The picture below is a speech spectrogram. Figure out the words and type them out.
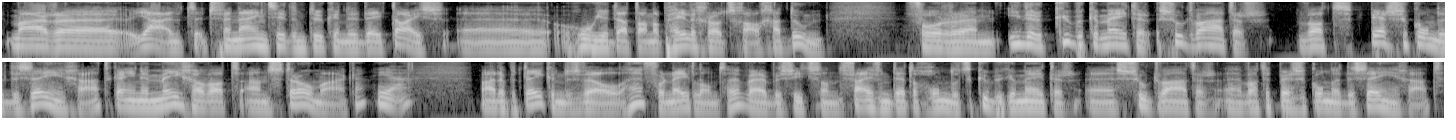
Maar uh, ja, het, het venijn zit natuurlijk in de details. Uh, hoe je dat dan op hele grote schaal gaat doen. Voor um, iedere kubieke meter zoet water... wat per seconde de zee in gaat... kan je een megawatt aan stroom maken. Ja. Maar dat betekent dus wel hè, voor Nederland... Hè, wij hebben zoiets van 3500 kubieke meter uh, zoet water... Uh, wat er per seconde de zee in gaat.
